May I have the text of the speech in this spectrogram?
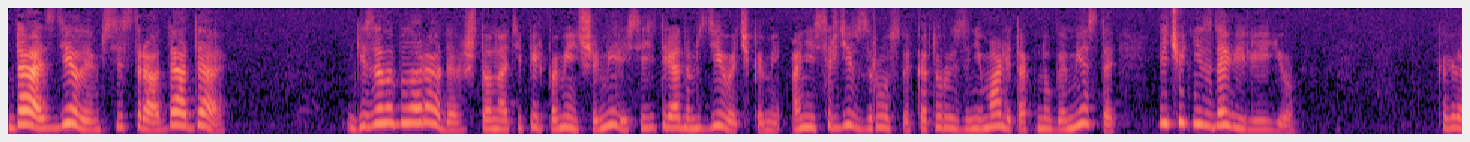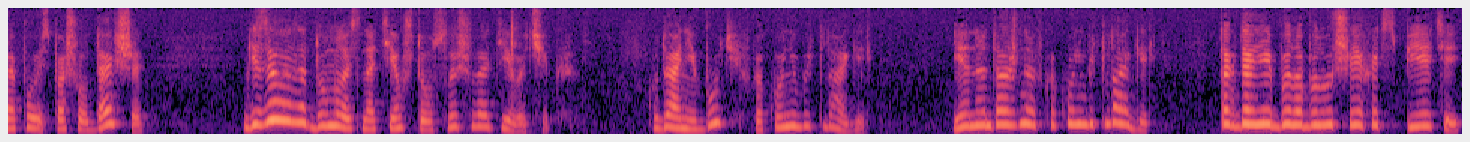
«Да, сделаем, сестра, да, да». Гизела была рада, что она теперь по меньшей мере сидит рядом с девочками, а не среди взрослых, которые занимали так много места и чуть не сдавили ее. Когда поезд пошел дальше, Гизела задумалась над тем, что услышала от девочек. Куда-нибудь, в какой-нибудь лагерь. И она должна в какой-нибудь лагерь. Тогда ей было бы лучше ехать с Петей.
